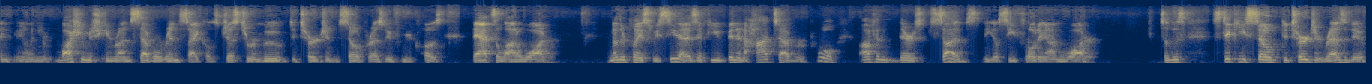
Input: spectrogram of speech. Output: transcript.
And you know, when your washing machine runs several rinse cycles just to remove detergent and soap residue from your clothes, that's a lot of water. Another place we see that is if you've been in a hot tub or pool, often there's suds that you'll see floating on the water. So this sticky soap detergent residue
